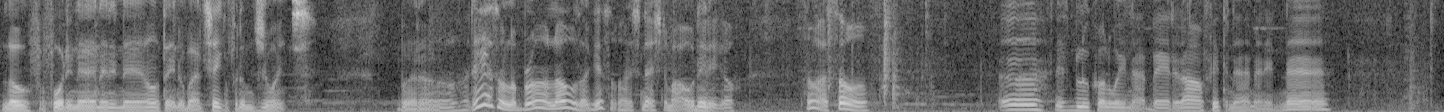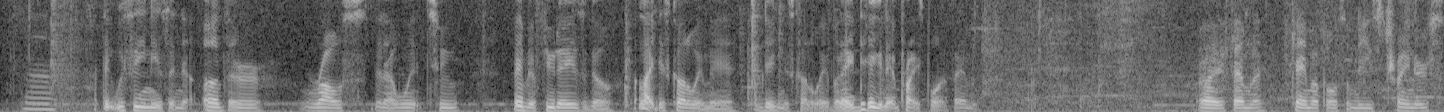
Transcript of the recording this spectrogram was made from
low for $49.99. I don't think nobody checking for them joints. But uh, they had some LeBron lows. I guess somebody snatched them out. Oh, there they go. Oh, I saw them. Uh, this blue colorway not bad at all. $59.99. Uh, I think we seen this in the other Ross that I went to maybe a few days ago. I like this colorway, man. I'm digging this colorway, but I ain't digging that price point, family. All right, family. Came up on some of these trainers.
